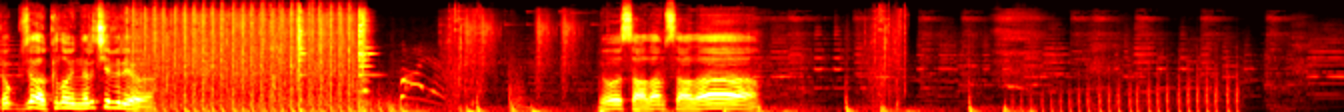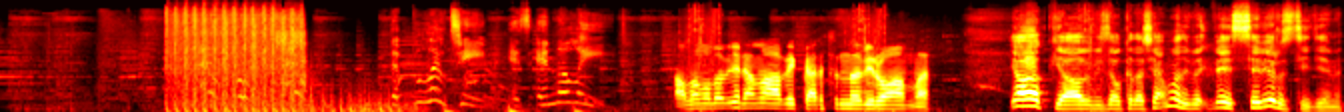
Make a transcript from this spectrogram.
Çok güzel akıl oyunları çeviriyor. Yo sağlam sağlam. Sağlam olabilir ama abi karşısında bir Rohan var. Yok ya abi bize o kadar şey yapmadı ve, ve seviyoruz TDM'i.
